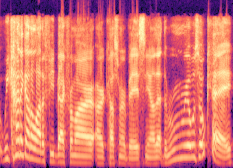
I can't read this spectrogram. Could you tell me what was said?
we kind of got a lot of feedback from our, our customer base, you know, that the maroon wheel was okay,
